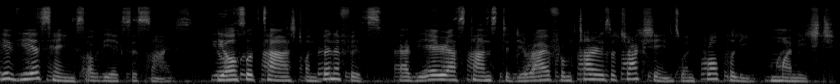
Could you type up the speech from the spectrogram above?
gave the essence of the exercise. He also touched on benefits that the area stands to derive from tourist attractions when properly managed.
